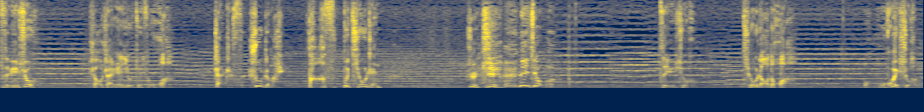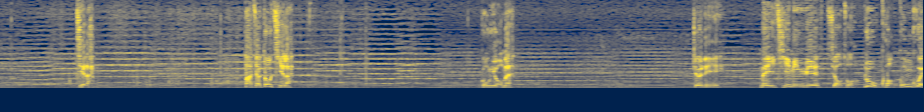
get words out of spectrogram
紫云叔，韶山人有句俗话，站着死，竖着埋，打死不求人。润之，你就子云叔，求饶的话，我不会说。起来，大家都起来。工友们，这里美其名曰叫做路矿工会，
